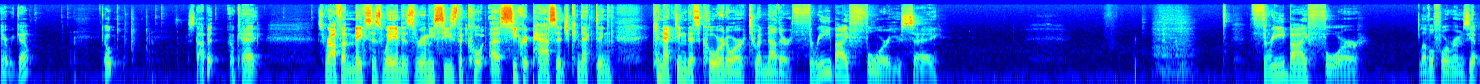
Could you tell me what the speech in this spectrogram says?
There we go. Oh, stop it. Okay. As Rahfa makes his way into this room, he sees the co- uh, secret passage connecting connecting this corridor to another. Three by four, you say. Three by four. Level four rooms. Yep.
